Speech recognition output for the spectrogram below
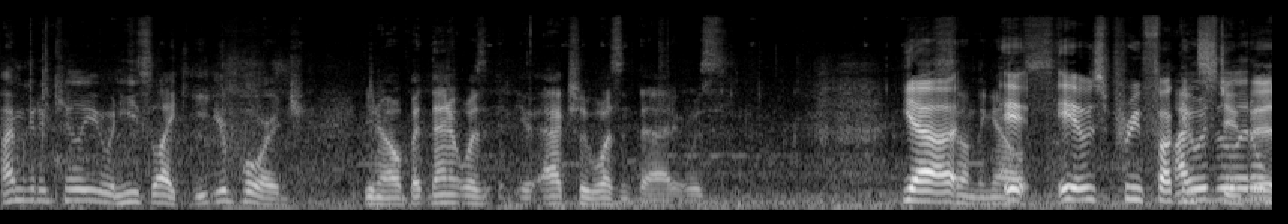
"I'm gonna kill you," and he's like, "Eat your porridge," you know. But then it was. It actually wasn't that. It was. Yeah, something it, else. it was pretty fucking I was stupid. a little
